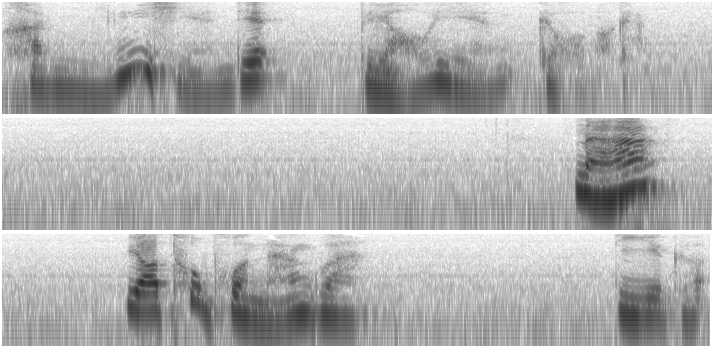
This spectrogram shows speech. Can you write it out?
很明显的表演给我们看。难，要突破难关，第一个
